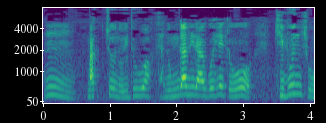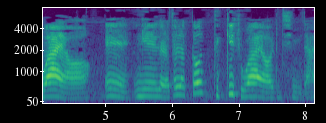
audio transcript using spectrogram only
음, 막주 노이두어. 자, 농담이라고 해도 기분 좋아요. 예, 응애 설라또 듣기 좋아요. 이런 뜻입니다.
